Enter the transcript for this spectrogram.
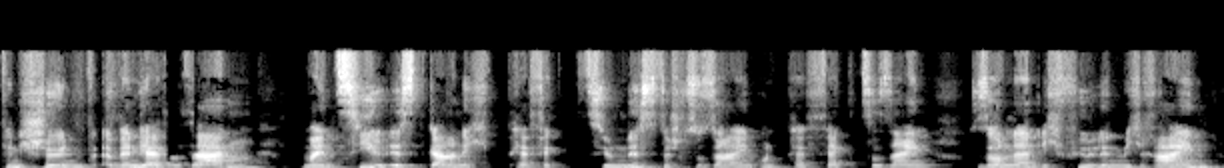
finde ich schön. Wenn wir also sagen, mein Ziel ist gar nicht perfektionistisch zu sein und perfekt zu sein, sondern ich fühle in mich rein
